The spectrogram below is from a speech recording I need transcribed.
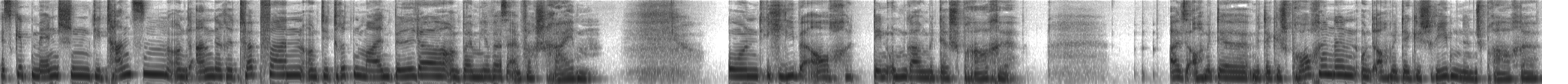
Es gibt Menschen, die tanzen und andere töpfern und die dritten malen Bilder und bei mir war es einfach Schreiben. Und ich liebe auch den Umgang mit der Sprache. Also auch mit der, mit der gesprochenen und auch mit der geschriebenen Sprache.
